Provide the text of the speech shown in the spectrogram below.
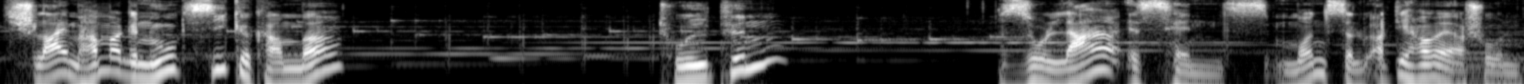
Schleim haben wir genug, Sea Cucumber. Tulpen. Solar Essenz, Monster, ach, die haben wir ja schon.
